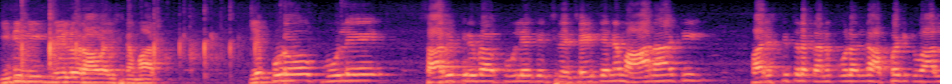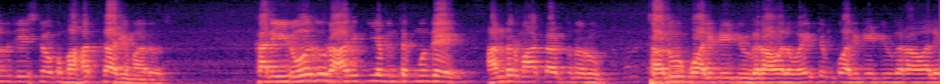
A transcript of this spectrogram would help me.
ఇది మీ మీలో రావాల్సిన మార్పు ఎప్పుడో పూలే సావిత్రిబాయి పూలే తెచ్చిన చైతన్యం ఆనాటి పరిస్థితులకు అనుకూలంగా అప్పటికి వాళ్ళు చేసిన ఒక మహత్కార్యం ఆ రోజు. కానీ ఈరోజు రాజకీయం ఇంతకుముందే అందరు మాట్లాడుతున్నారు. చదువు క్వాలిటేటివ్గా రావాలి వైద్యం క్వాలిటేటివ్గా రావాలి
